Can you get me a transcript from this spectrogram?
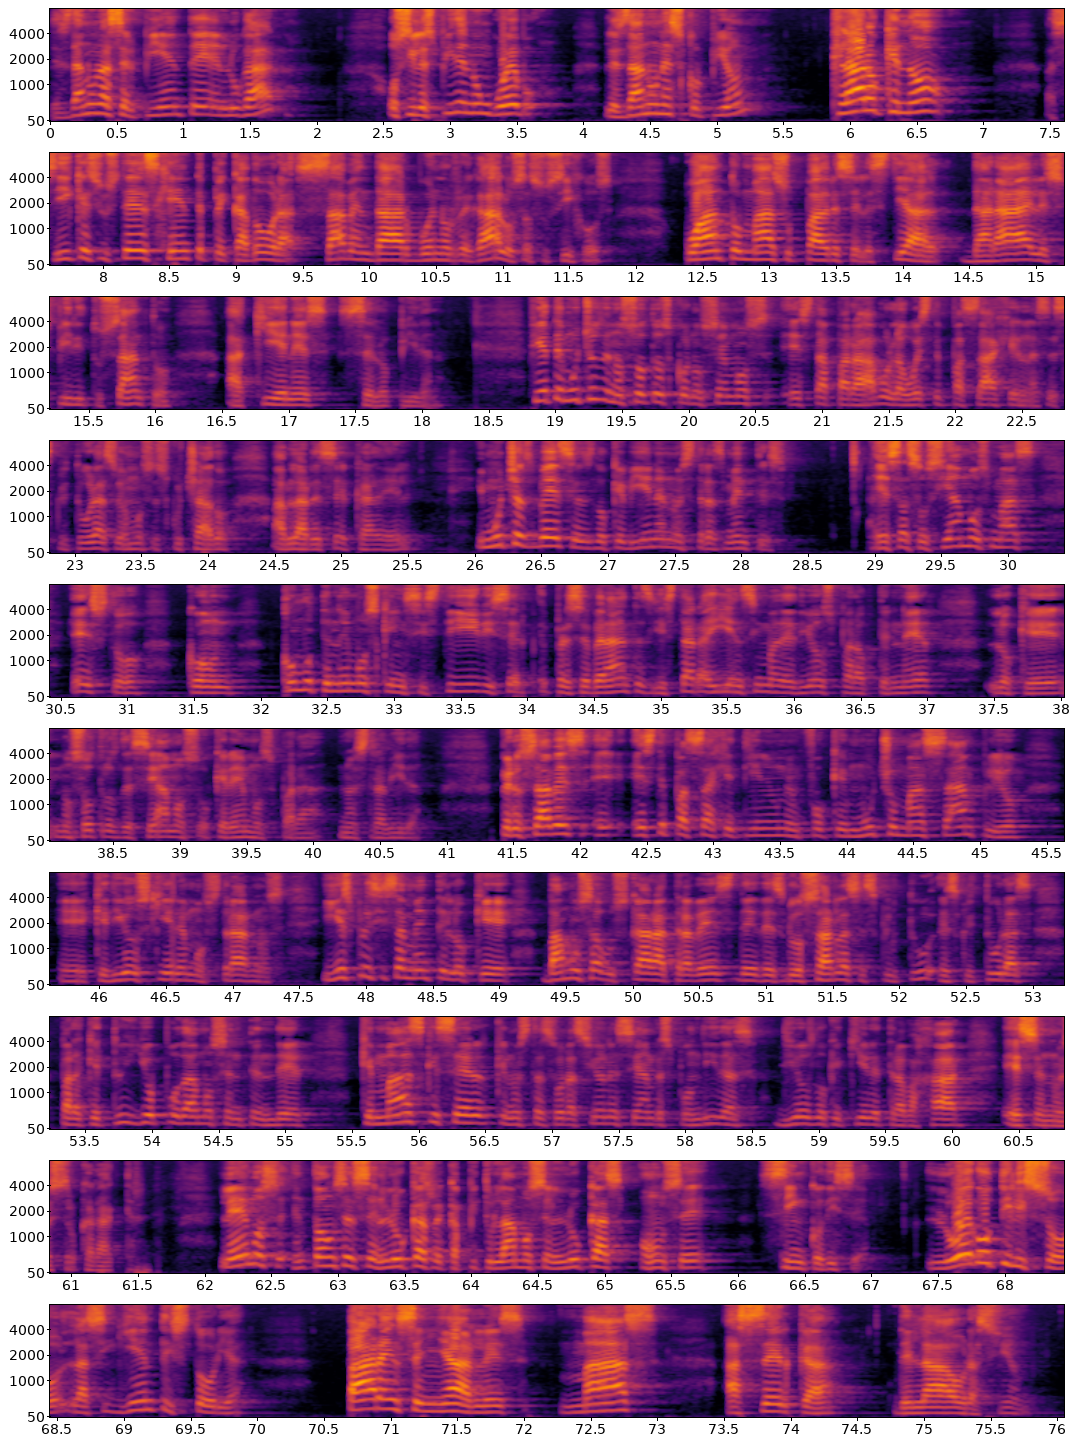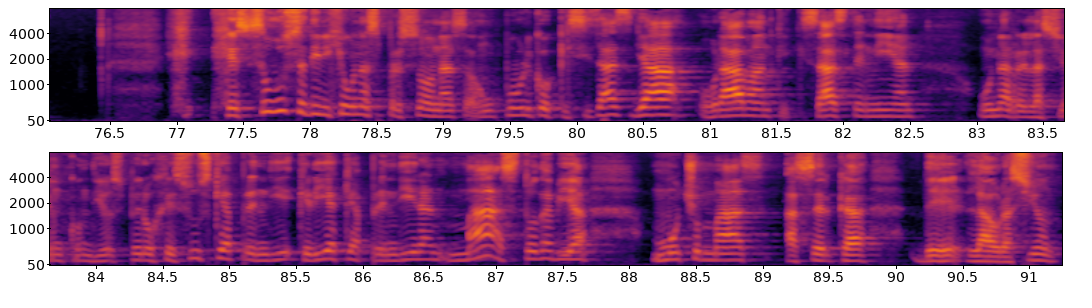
¿les dan una serpiente en lugar? ¿O si les piden un huevo, les dan un escorpión? Claro que no. Así que si ustedes, gente pecadora, saben dar buenos regalos a sus hijos, cuánto más su Padre Celestial dará el Espíritu Santo a quienes se lo pidan. Fíjate, muchos de nosotros conocemos esta parábola o este pasaje en las Escrituras o hemos escuchado hablar de cerca de él. Y muchas veces lo que viene a nuestras mentes es asociamos más esto con cómo tenemos que insistir y ser perseverantes y estar ahí encima de Dios para obtener lo que nosotros deseamos o queremos para nuestra vida. Pero sabes, e, este pasaje tiene un enfoque mucho más amplio eh, que Dios quiere mostrarnos. Y es precisamente lo que vamos a buscar a través de desglosar las escrituras para que tú y yo podamos entender que más que ser que nuestras oraciones sean respondidas, Dios lo que quiere trabajar es en nuestro carácter. Leemos entonces en Lucas, recapitulamos en Lucas 11, 5, dice, luego utilizó la siguiente historia para enseñarles más acerca de la oración. Jesús se dirigió a unas personas, a un público que quizás ya oraban, que quizás tenían una relación con Dios, pero Jesús que quería que aprendieran más, todavía mucho más acerca de la oración.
